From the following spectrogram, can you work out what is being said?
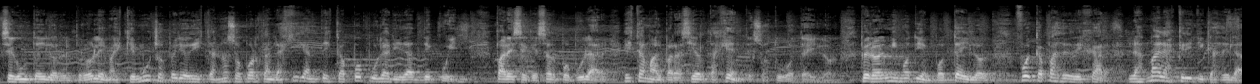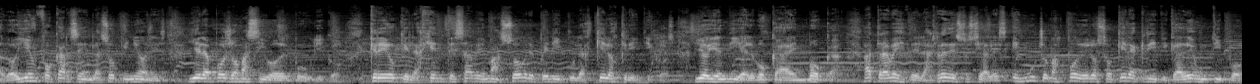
Según Taylor, el problema es que muchos periodistas no soportan la gigantesca popularidad de Queen. Parece que ser popular está mal para cierta gente, sostuvo Taylor. Pero al mismo tiempo, Taylor fue capaz de dejar las malas críticas de lado y enfocarse en las opiniones y el apoyo masivo del público. Creo que la gente sabe más sobre películas que los críticos y hoy en día el boca en boca a través de las redes sociales es mucho más poderoso que la crítica de un tipo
